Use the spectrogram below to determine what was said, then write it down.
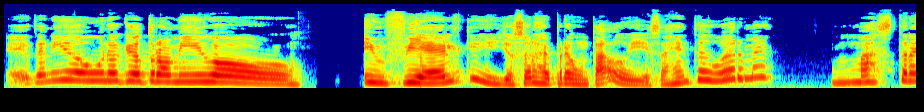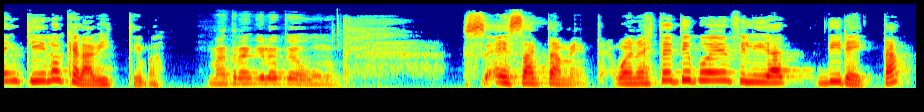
he tenido uno que otro amigo infiel que yo se los he preguntado y esa gente duerme más tranquilo que la víctima. Más tranquilo que uno. Exactamente. Bueno, este tipo de infidelidad directa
